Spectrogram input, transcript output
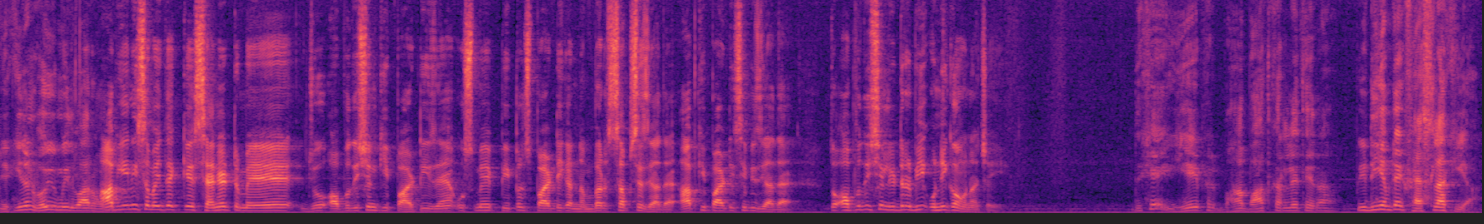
यकीनन वही उम्मीदवार होंगे। आप ये नहीं समझते कि सेनेट में जो अपोजिशन की पार्टीज़ हैं उसमें पीपल्स पार्टी का नंबर सबसे ज़्यादा है आपकी पार्टी से भी ज़्यादा है तो अपोजिशन लीडर भी उन्हीं का होना चाहिए। देखिए ये फिर वहाँ बात कर लेते ना। पीडीएम ने एक फैसला किया।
